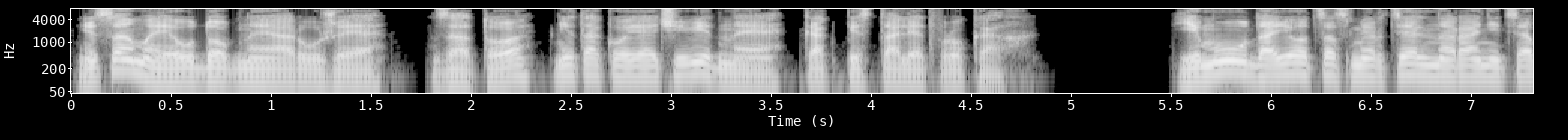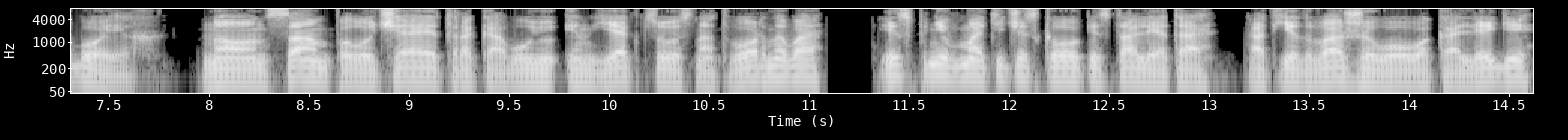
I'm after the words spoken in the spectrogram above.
Не самое удобное оружие, зато не такое очевидное, как пистолет в руках. Ему удается смертельно ранить обоих, но он сам получает роковую инъекцию снотворного из пневматического пистолета от едва живого коллеги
